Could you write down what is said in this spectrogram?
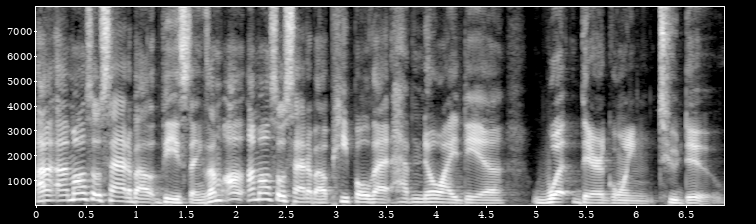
I, am also sad about these things. I'm I'm also sad about people that have no idea what they're going to do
